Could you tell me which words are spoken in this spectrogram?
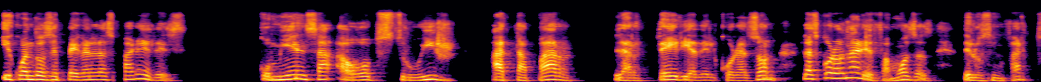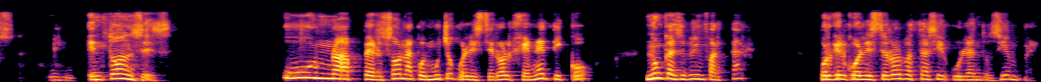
y cuando se pega en las paredes comienza a obstruir, a tapar la arteria del corazón, las coronarias famosas de los infartos. Entonces, una persona con mucho colesterol genético nunca se va a infartar, porque el colesterol va a estar circulando siempre.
